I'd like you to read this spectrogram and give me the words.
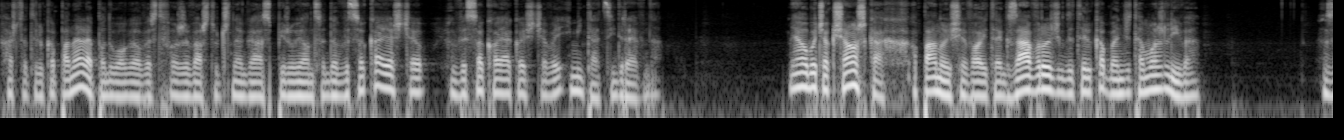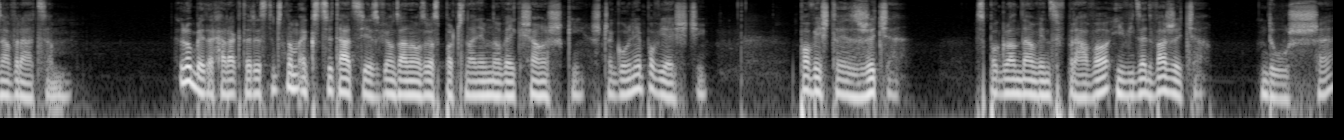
choć to tylko panele podłogowe z tworzywa sztucznego aspirujące do wysokojakościowej imitacji drewna. Miało być o książkach. Opanuj się, Wojtek, zawróć, gdy tylko będzie to możliwe. Zawracam. Lubię tę charakterystyczną ekscytację związaną z rozpoczynaniem nowej książki, szczególnie powieści. Powieść to jest życie. Spoglądam więc w prawo i widzę dwa życia dłuższe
